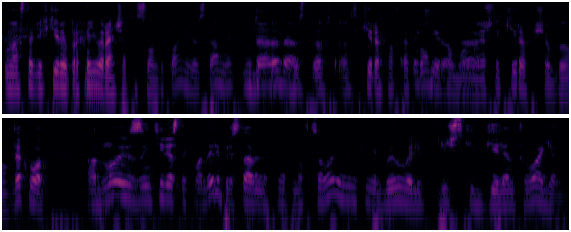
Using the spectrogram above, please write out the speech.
У нас, кстати, в Кирове проходил раньше автосалон, ты помнишь, застал, нет? Да-да-да. Заст- авто- авто- Киров Автоком, Автокиров, по-моему, да. и Автокиров еще был. Так вот, одной из интересных моделей, представленных на этом автосалоне в Мюнхене, был электрический Гелендваген.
